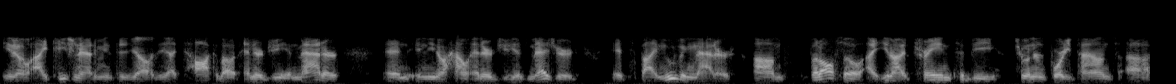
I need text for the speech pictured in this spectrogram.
you know I teach anatomy and physiology, I talk about energy and matter, and and you know how energy is measured. It's by moving matter. Um, but also, I you know I've trained to be 240 pounds. Uh,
